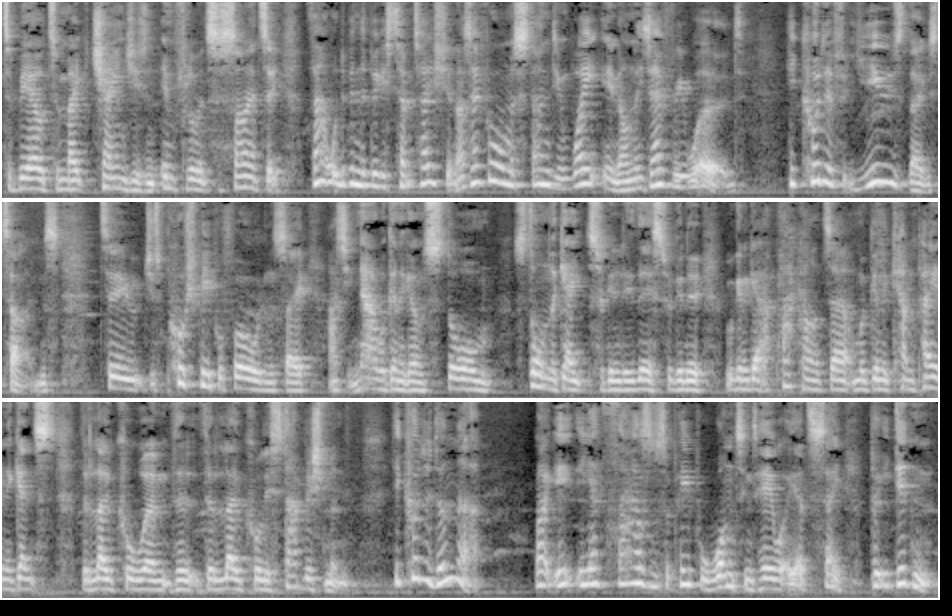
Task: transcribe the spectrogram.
to be able to make changes and influence society. That would have been the biggest temptation. As everyone was standing waiting on his every word, he could have used those times to just push people forward and say, actually, now we're going to go and storm storm the gates. We're going to do this. We're going to we're going to get our placards out and we're going to campaign against the local um, the the local establishment. He could have done that. Like he, he had thousands of people wanting to hear what he had to say, but he didn't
